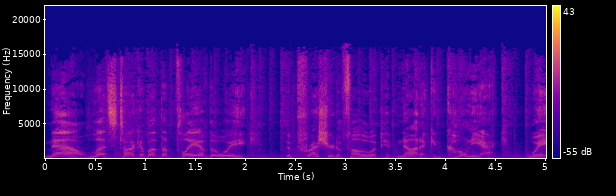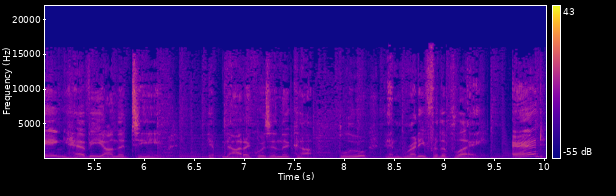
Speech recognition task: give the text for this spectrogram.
Now, let's talk about the play of the week. The pressure to follow up Hpnotiq and Cognac, weighing heavy on the team. Hpnotiq was in the cup, blue, and ready for the play. And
